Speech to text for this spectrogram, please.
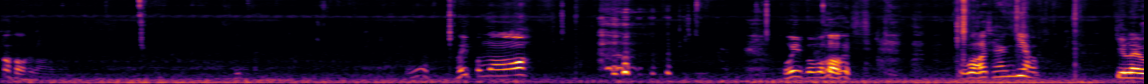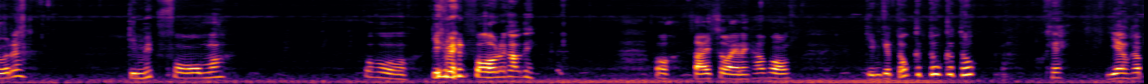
โอ้โหลอยโอ้เฮ้ยปลาหมออุ้ยปลาหมอวอช้างเหยียบกินเลยวะเนี่ยกินเม็ดโฟมวะ โอ้โห กินเม็ดโฟมนะครับนี่โอ้สายสวยเลยครับผม กินกระตุกกระตุกกระตุก โอเค เยี่ยมครับ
